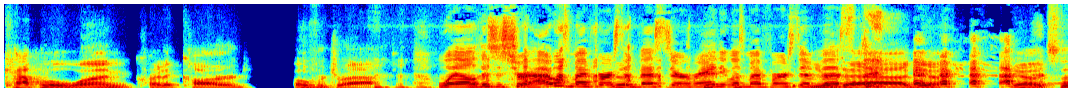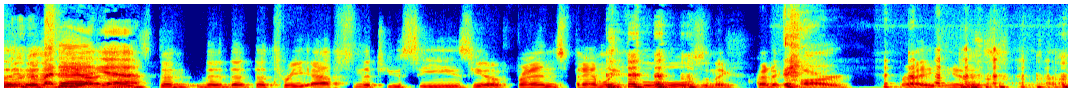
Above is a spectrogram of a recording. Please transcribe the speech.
capital one credit card overdraft. well, this is true. I was my first investor. Randy was my first investor. Your dad, yeah, yeah. It's the it's, the, dad, uh, yeah. It's the, the, the the three F's and the two C's. You know, friends, family, fools, and then credit card. Right. You know, uh,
